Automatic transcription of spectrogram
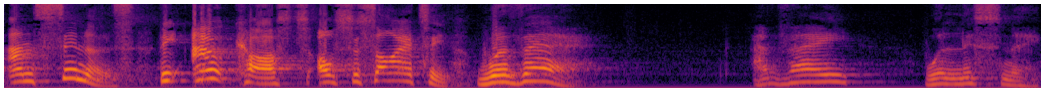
and sinners. The outcasts of society were there. And they were listening.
